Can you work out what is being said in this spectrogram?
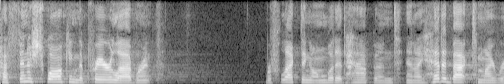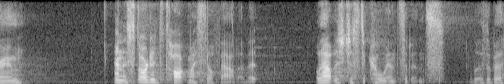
I finished walking the prayer labyrinth, reflecting on what had happened, and I headed back to my room and I started to talk myself out of it. Well, that was just a coincidence, Elizabeth.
